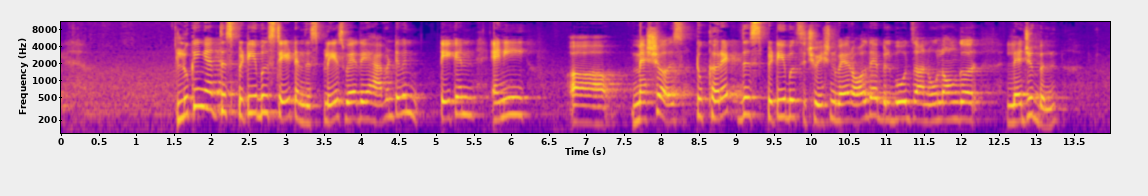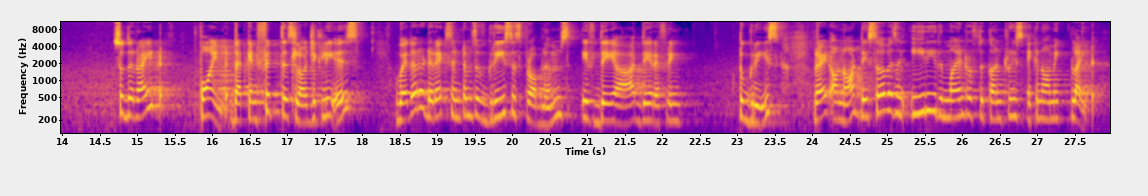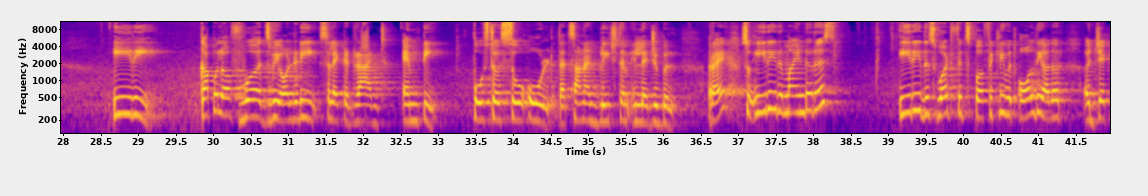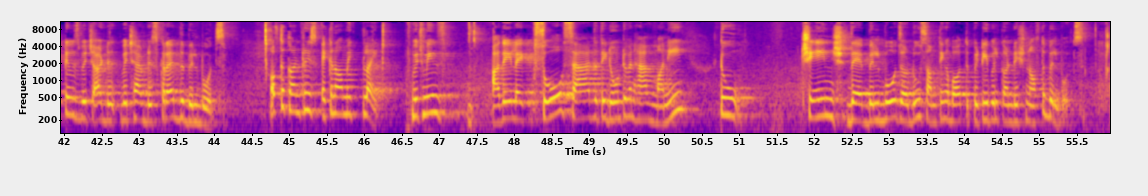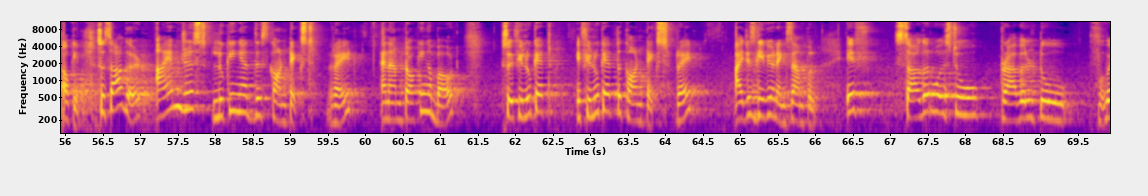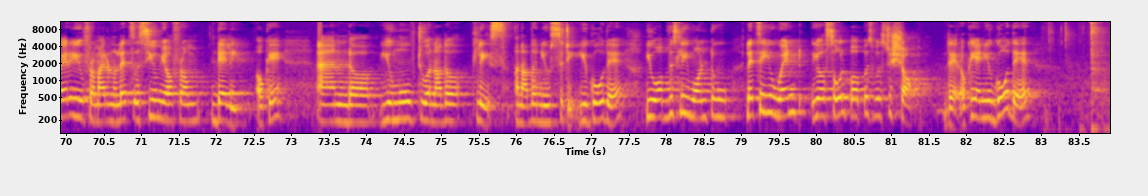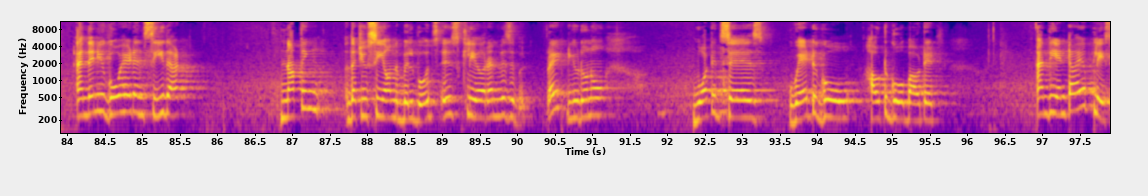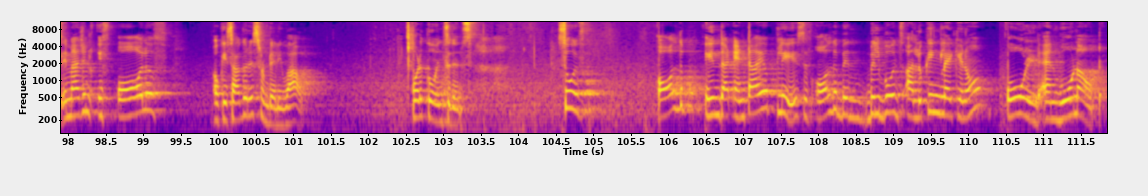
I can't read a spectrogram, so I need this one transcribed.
Looking at this pitiable state in this place where they haven't even taken any uh, measures to correct this pitiable situation where all their billboards are no longer legible. So, the right point that can fit this logically is whether a direct symptoms of Greece's problems, if they are, they are referring to Greece, right, or not, they serve as an eerie reminder of the country's economic plight. Eerie, couple of words we already selected ragged, empty, posters so old that sun had bleached them illegible right? So eerie reminder is eerie. This word fits perfectly with all the other adjectives which are which have described the billboards of the country's economic plight. which means are they like so sad that they don't even have money to change their billboards or do something about the pitiable condition of the billboards okay so sagar i am just looking at this context right and i'm talking about so if you look at if you look at the context right i just gave you an example if sagar was to travel to where are you from? I don't know. Let's assume you're from delhi okay? And uh, you move to another place another new city. You go there. You obviously want to let's say you went your sole purpose was to shop there okay? And you go there and then you go ahead and see that nothing that you see on the billboards is clear and visible right? You don't know what it says where to go how to go about it and the entire place imagine if all of okay sagar is from delhi wow what a coincidence so if all the in that entire place if all the billboards are looking like you know old and worn out.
